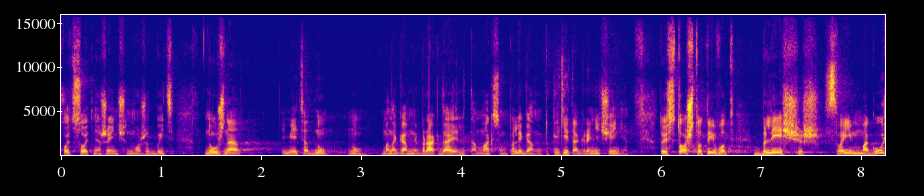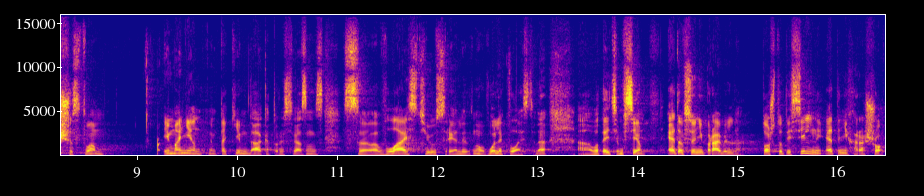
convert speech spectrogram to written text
хоть сотня женщин может быть, нужно иметь одну, ну, моногамный брак, да, или там максимум полигамный, то какие-то ограничения. То есть то, что ты вот блещешь своим могуществом, имманентным таким, да, который связан с, с властью, с реали... ну, волей к власти, да, а, вот этим всем. Это все неправильно. То, что ты сильный, это нехорошо.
